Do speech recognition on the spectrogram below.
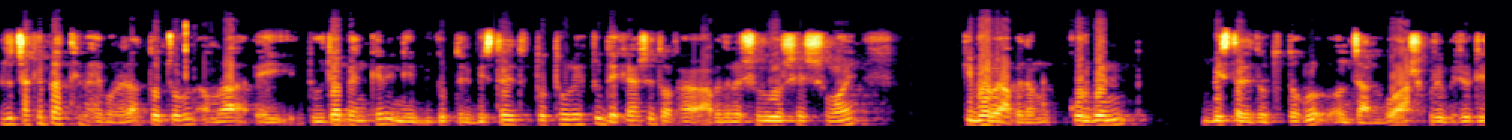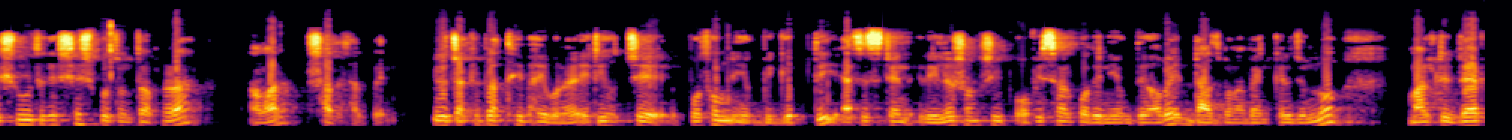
প্রিয় চাকরি প্রার্থী ভাই বোনেরা তো চলুন আমরা এই দুইটা ব্যাংকের নিয়োগ বিজ্ঞপ্তির বিস্তারিত তথ্যগুলো একটু দেখে আসি তথা আবেদনের শুরু ও শেষ সময় কীভাবে আবেদন করবেন বিস্তারিত তথ্যগুলো জানব। আশা করি ভিডিওটি শুরু থেকে শেষ পর্যন্ত আপনারা আমার সাথে থাকবেন। প্রিয় চাকরি প্রার্থী ভাই বোনেরা, এটি হচ্ছে প্রথম নিয়োগ বিজ্ঞপ্তি। অ্যাসিস্ট্যান্ট রিলেশনশিপ অফিসার পদে নিয়োগ দেওয়া হবে ডাচবানা ব্যাংকের জন্য। মাল্টি ড্রাইভ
